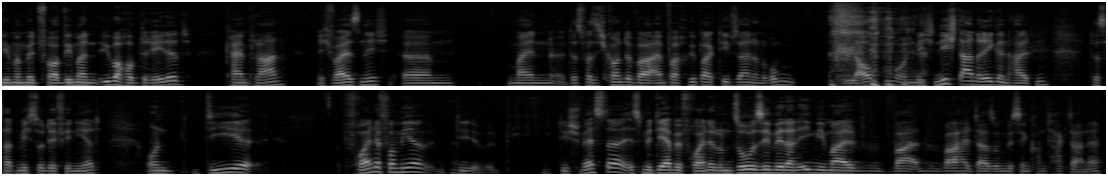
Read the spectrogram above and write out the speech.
wie man mit Frau, wie man überhaupt redet. Kein Plan. Ich weiß nicht. Ähm, mein, das, was ich konnte, war einfach hyperaktiv sein und rumlaufen und mich nicht an Regeln halten. Das hat mich so definiert. Und die Freunde von mir, die, die Schwester ist mit der befreundet und so sind wir dann irgendwie mal, war, war halt da so ein bisschen Kontakt da, ne?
